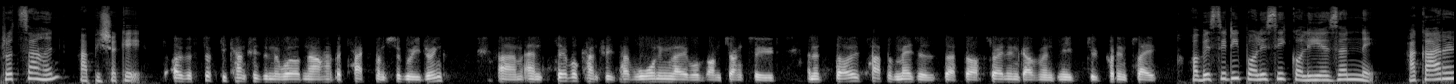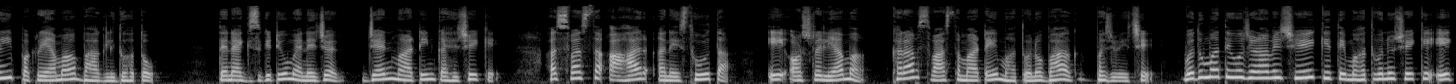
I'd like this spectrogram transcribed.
પ્રોત્સાહન આપી શકે. Over 50 countries in the world now have a tax on sugary drinks, um, and several countries have warning labels on junk food. And it's those type of measures that the Australian government needs to put in place. Obesity policy કોલિએઝનને આ કારણે પ્રક્રિયામાં ભાગ લીધો હતો તેના એક્ઝિક્યુટિવ મેનેજર જેન માર્ટિન કહે છે કે અસ્વસ્થ આહાર અને સ્થૂળતા એ ઓસ્ટ્રેલિયામાં ખરાબ સ્વાસ્થ્ય માટે મહત્વનો ભાગ ભજવે છે વધુમાં તેઓ જણાવે છે કે તે મહત્વનું છે કે એક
